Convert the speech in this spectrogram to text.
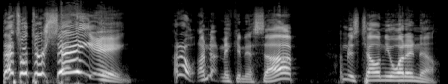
That's what they're saying. I don't. I'm not making this up. I'm just telling you what I know.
